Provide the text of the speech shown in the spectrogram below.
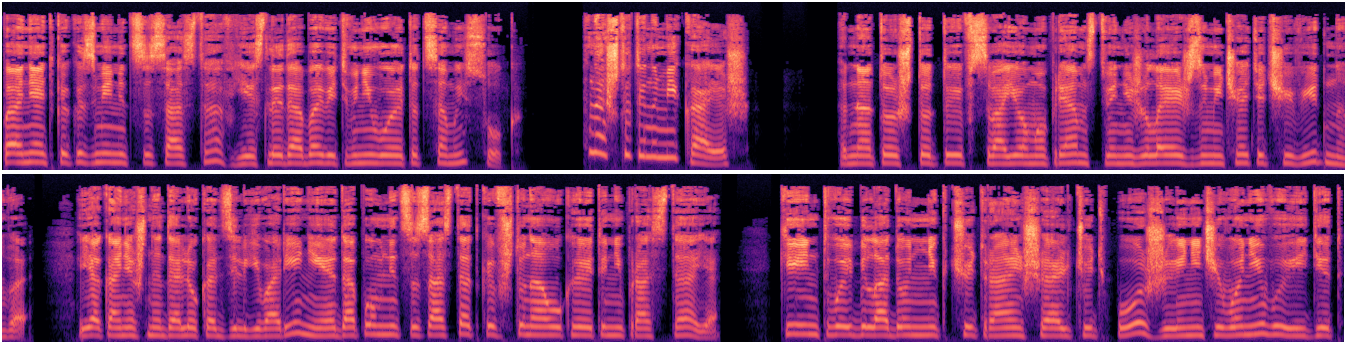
Понять, как изменится состав, если добавить в него этот самый сок? На что ты намекаешь? на то, что ты в своем упрямстве не желаешь замечать очевидного. Я, конечно, далек от зельеварения, да помнится с остатков, что наука эта непростая. Кинь твой белодонник чуть раньше, аль чуть позже, и ничего не выйдет.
